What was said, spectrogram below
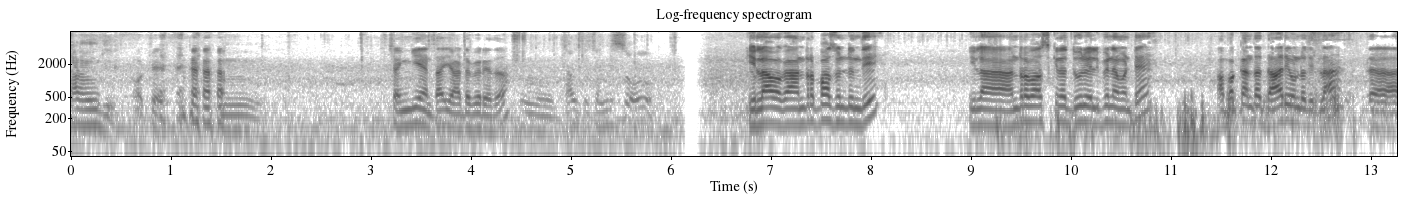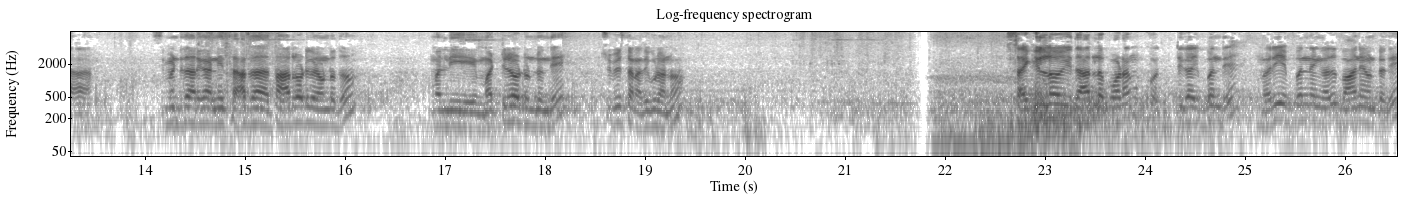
చంగి. ఓకే. చంగి అంట ఈ ఆట పేరు ఏదో. ఇలా ఒక అండర్ పాస్ ఉంటుంది. ఇలా అండర్ పాస్ కింద దూరం వెళ్ళిపోయినామంటే ఆ పక్క అంతా దారి ఉండదు ఇట్లా. సిమెంట్ దారి కానీ తార తార్ రోడ్ కూడా ఉండదు. మళ్ళీ మట్టి రోడ్ ఉంటుంది. చూపిస్తాను అది కూడాను. సైకిల్లో ఈ దారిలో పోవడం కొద్దిగా ఇబ్బంది. మరీ ఇబ్బంది ఏం కాదు బాగానే ఉంటుంది.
